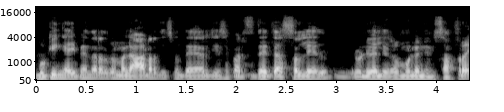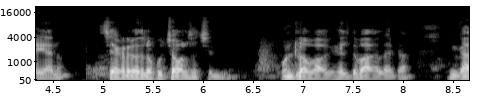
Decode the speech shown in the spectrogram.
బుకింగ్ అయిపోయిన తర్వాత కూడా మళ్ళీ ఆర్డర్ తీసుకొని తయారు చేసే పరిస్థితి అయితే అస్సలు లేదు. రెండు వేల ఇరవై మూడులో నేను సఫర్ అయ్యాను. చీకటి గదిలో కూర్చోవాల్సి వచ్చింది. ఒంట్లో బాగా హెల్త్ బాగాలేక ఇంకా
